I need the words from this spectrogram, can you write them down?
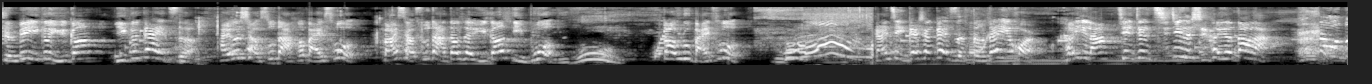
准备一个鱼缸，一个盖子，还有小苏打和白醋。把小苏打倒在鱼缸底部，倒入白醋。赶紧盖上盖子，等待一会儿。可以啦，见证奇迹的时刻要到了。那我都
